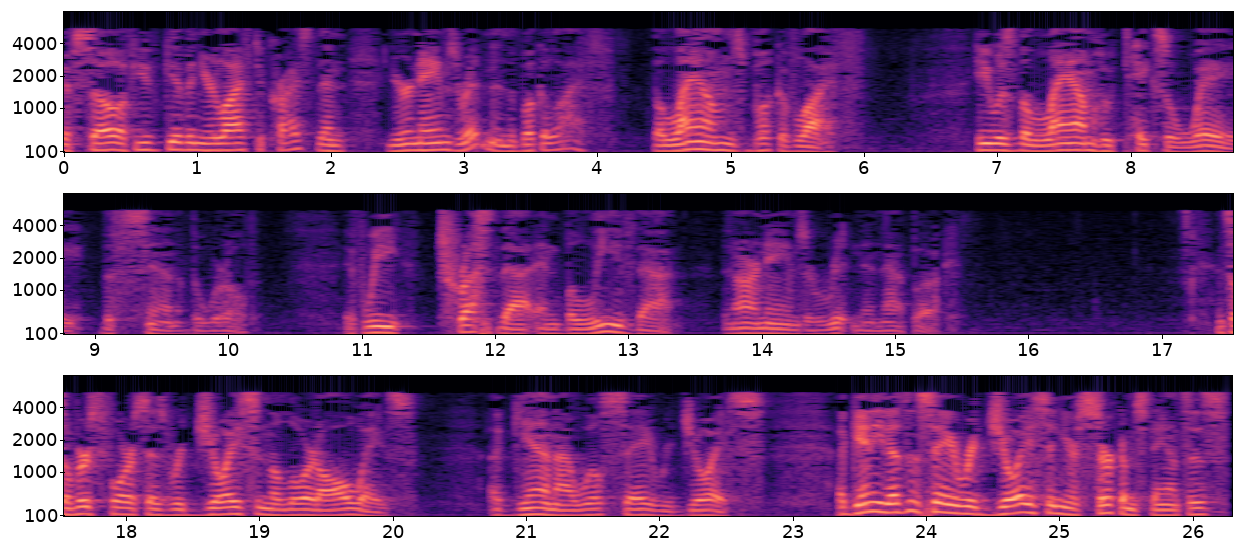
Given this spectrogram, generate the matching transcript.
If so, if you've given your life to Christ, then your name's written in the book of life. The Lamb's book of life. He was the Lamb who takes away the sin of the world. If we trust that and believe that, then our names are written in that book. And so verse 4 says, Rejoice in the Lord always. Again, I will say rejoice. Again, he doesn't say rejoice in your circumstances.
